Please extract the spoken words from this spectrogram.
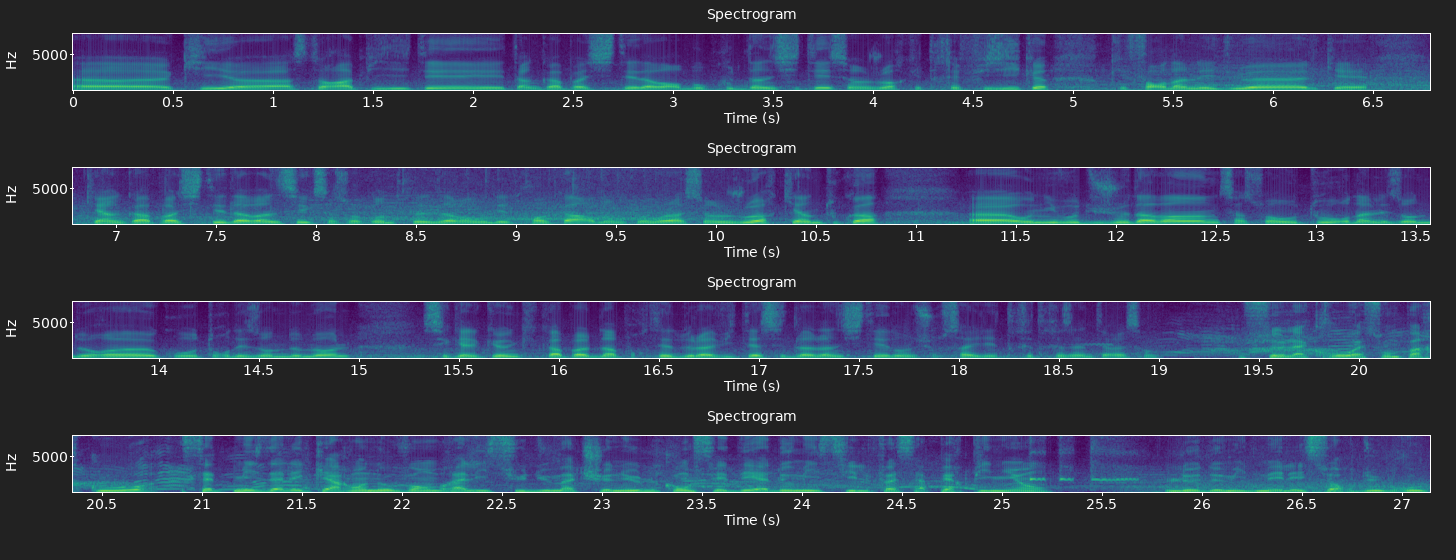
euh, qui euh, à cette rapidité est en capacité d'avoir beaucoup de densité. C'est un joueur qui est très physique, qui est fort dans les duels, qui est, en capacité d'avancer, que ce soit contre les avant ou des trois quarts. Donc voilà, c'est un joueur qui en tout cas, au niveau du jeu d'avant, que ce soit autour dans les zones de ruck ou autour des zones de molle, c'est quelqu'un qui est capable d'apporter de la vitesse et de la densité. Donc sur ça, il est très très intéressant. Seul accro à son parcours, cette mise à l'écart en novembre à l'issue du match nul concédé à domicile face à Perpignan. Le demi de mêlée sort du groupe,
